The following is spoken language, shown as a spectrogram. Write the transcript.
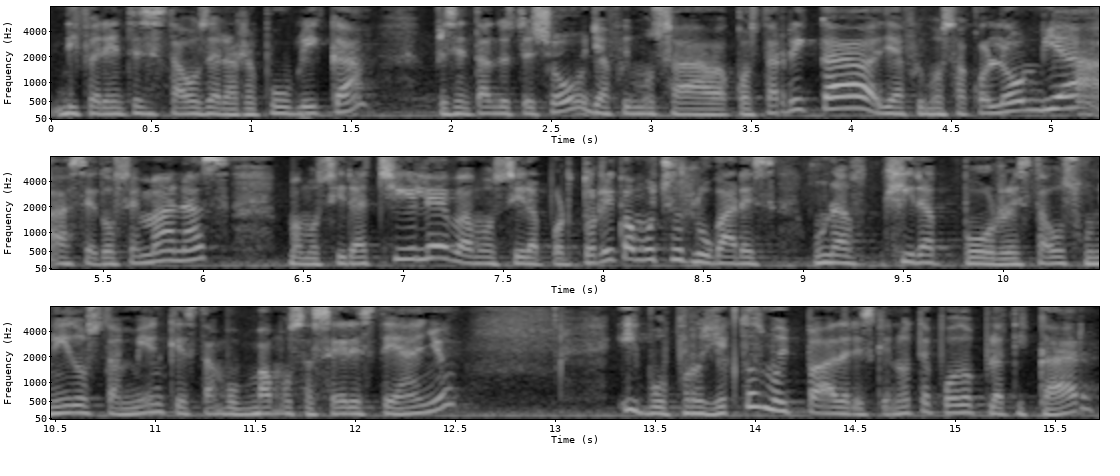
diferentes estados de la República presentando este show. Ya fuimos a Costa Rica, ya fuimos a Colombia hace dos semanas. Vamos a ir a Chile, vamos a ir a Puerto Rico, a muchos lugares. Una gira por Estados Unidos también que estamos, vamos a hacer este año y proyectos muy padres que no te puedo platicar,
